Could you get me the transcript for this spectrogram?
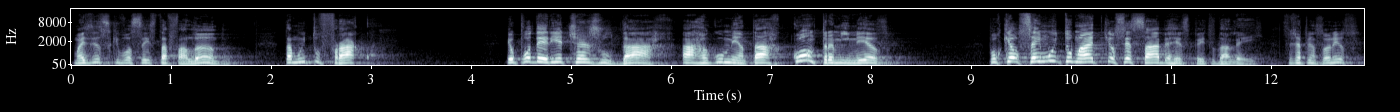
mas isso que você está falando está muito fraco. Eu poderia te ajudar a argumentar contra mim mesmo, porque eu sei muito mais do que você sabe a respeito da lei. Você já pensou nisso?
